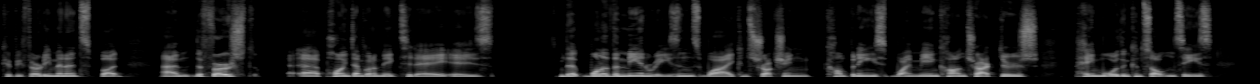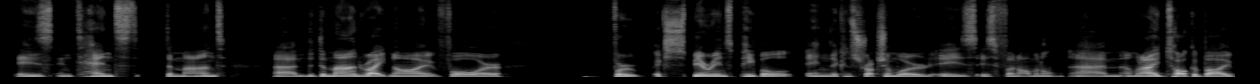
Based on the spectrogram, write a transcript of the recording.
could be 30 minutes. But um, the first uh, point I'm going to make today is that one of the main reasons why construction companies, why main contractors pay more than consultancies is intense demand. Um, the demand right now for for experienced people in the construction world is is phenomenal. Um, and when I talk about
